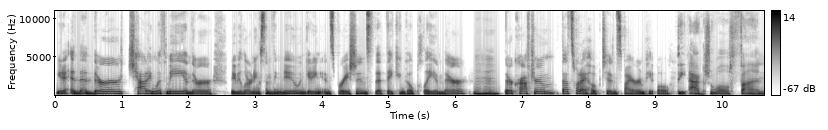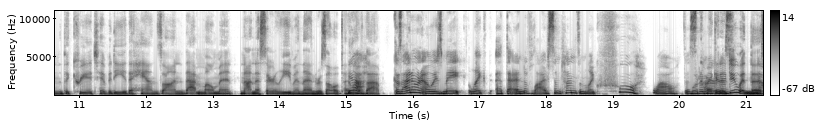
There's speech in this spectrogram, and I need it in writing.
you know, and then they're chatting with me and they're maybe learning something new and getting inspiration so that they can go play in their Mhm. their craft room. That's what I hope to inspire in people. The actual fun, the creativity, the hands on, that moment, not necessarily even the end result. I Yeah. love that. Because I don't always make like at the end of live. Sometimes I'm like, "Whew, wow, this What am I gonna is do with this?"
